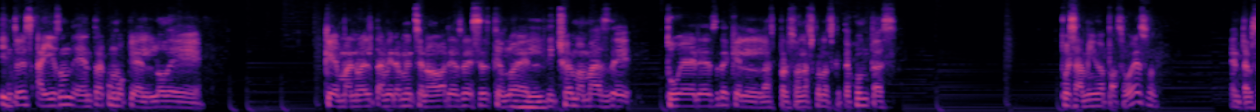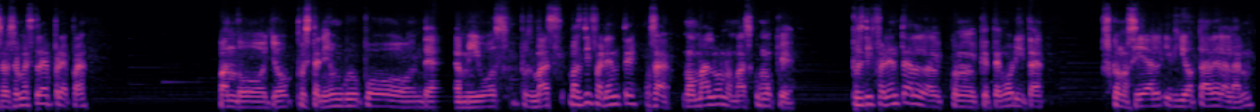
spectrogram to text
entonces ahí es donde entra como que lo de que Manuel también ha mencionado varias veces, que es lo del dicho de mamás de tú eres de que las personas con las que te juntas. Pues a mí me pasó eso. En tercer semestre de prepa, cuando yo pues tenía un grupo de amigos pues más, más diferente, o sea, no malo, nomás como que pues diferente al, con el que tengo ahorita. Pues conocí al idiota de la LAN,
